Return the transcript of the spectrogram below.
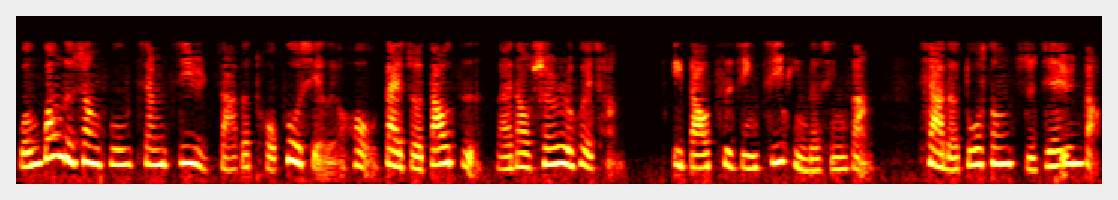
文光的丈夫将基宇砸得头破血流后，带着刀子来到生日会场，一刀刺进基廷的心脏，吓得多松直接晕倒，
